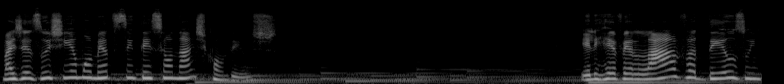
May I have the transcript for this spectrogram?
Mas Jesus tinha momentos intencionais com Deus. Ele revelava Deus o,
